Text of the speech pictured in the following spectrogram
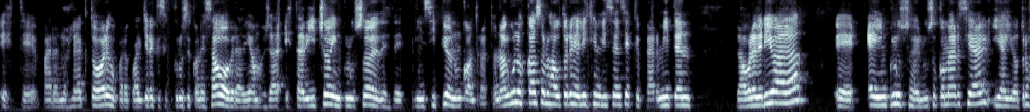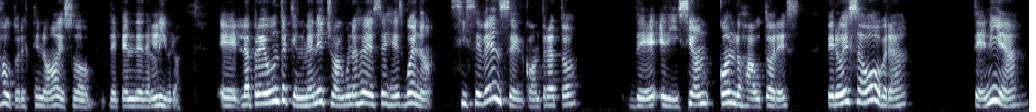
este, para los lectores o para cualquiera que se cruce con esa obra, digamos, ya está dicho incluso desde el principio en un contrato. En algunos casos los autores eligen licencias que permiten la obra derivada eh, e incluso el uso comercial y hay otros autores que no, eso depende del libro. Eh, la pregunta que me han hecho algunas veces es, bueno, si se vence el contrato de edición con los autores, pero esa obra tenía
